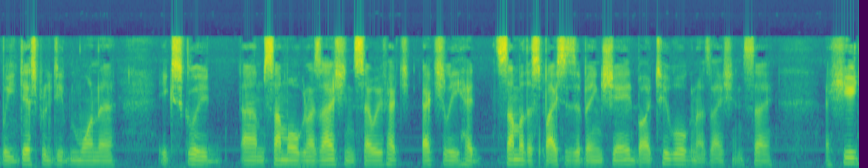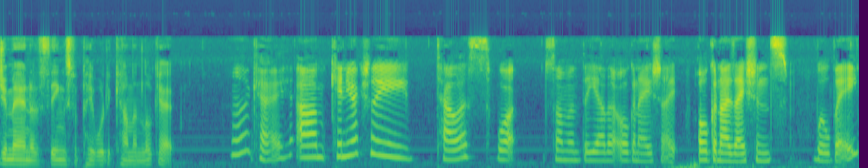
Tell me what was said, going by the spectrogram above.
we desperately didn't want to exclude um, some organisations. So we've actually had some of the spaces are being shared by two organisations. So a huge amount of things for people to come and look at. Okay. Um, can you actually tell us what some of the other organisa- organisations will be?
